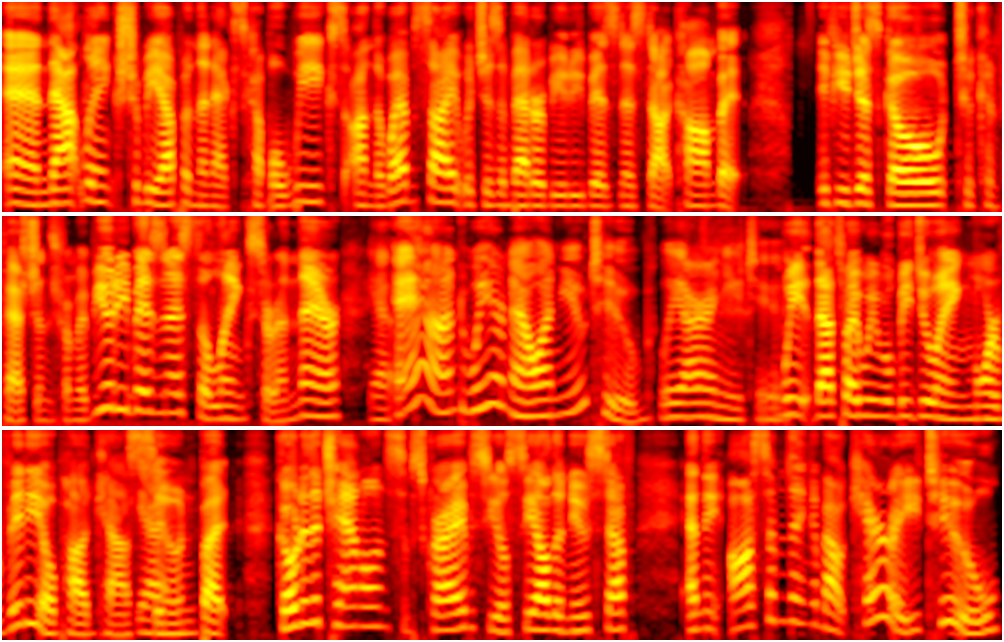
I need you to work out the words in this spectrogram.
and that link should be up in the next couple weeks on the website which is Mm-hmm. is a betterbeautybusiness.com but if you just go to confessions from a beauty business the links are in there Yep. and we are now on youtube we are on YouTube. we that's why we will be doing more video podcasts Yeah. soon but go to the channel and subscribe so you'll see all the new stuff and the awesome thing about carrie too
